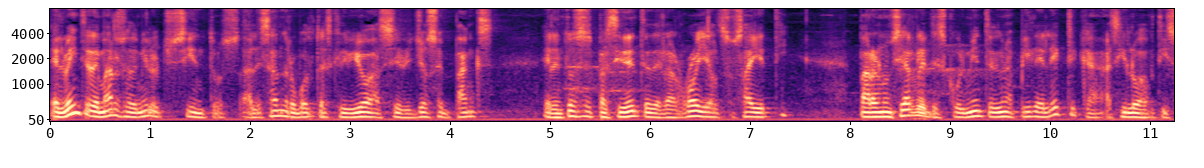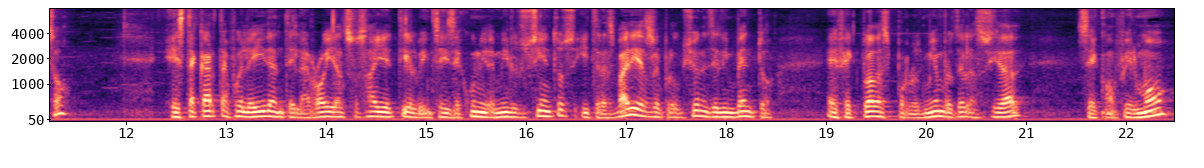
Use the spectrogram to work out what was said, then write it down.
El 20 de marzo de 1800, Alessandro Volta escribió a Sir Joseph Banks, el entonces presidente de la Royal Society, para anunciarle el descubrimiento de una pila eléctrica, así lo bautizó. Esta carta fue leída ante la Royal Society el 26 de junio de 1800 y tras varias reproducciones del invento efectuadas por los miembros de la sociedad, se confirmó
